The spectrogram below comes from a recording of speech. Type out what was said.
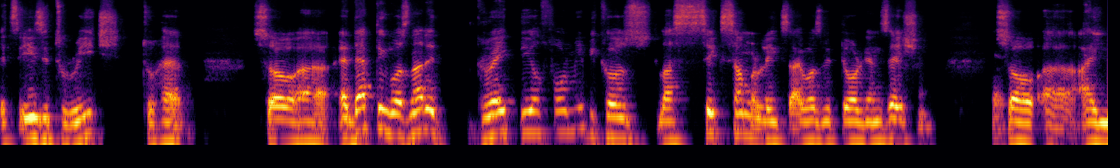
it's easy to reach to have. So uh, adapting was not a great deal for me because last six summer leagues I was with the organization so uh, I,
